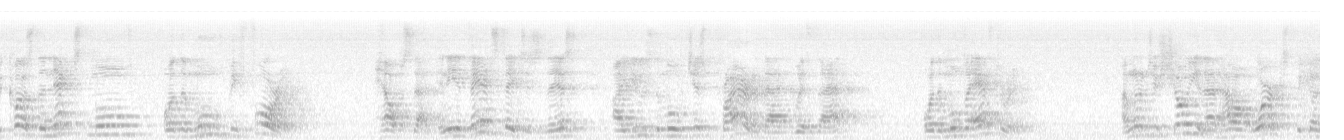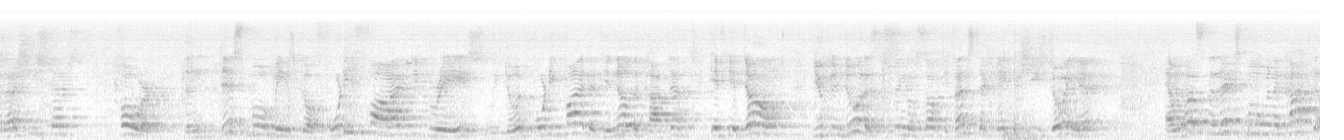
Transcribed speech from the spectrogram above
Because the next move or the move before it helps that. In the advanced stages of this, I use the move just prior to that with that, or the move after it. I'm going to just show you that how it works because as she steps forward, then this move means go 45 degrees. We do it 45 if you know the kata. If you don't, you can do it as a single self-defense technique if she's doing it. And what's the next move in the kata?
